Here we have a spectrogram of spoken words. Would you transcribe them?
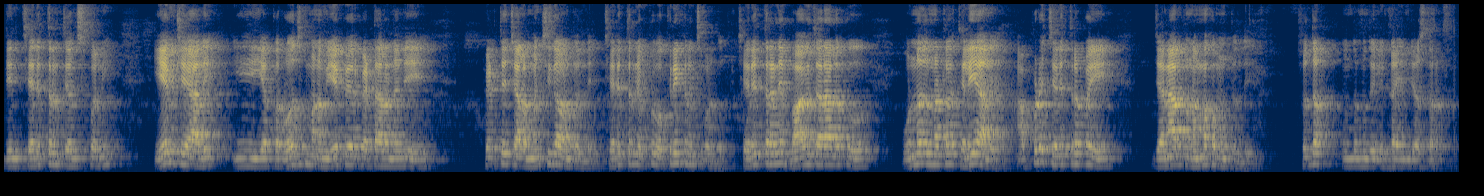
దీని చరిత్రను తెలుసుకొని ఏం చేయాలి? ఈ యొక్క రోజుకు మనం ఏ పేరు పెట్టాలనేది పెడితే చాలా మంచిగా ఉంటుంది. చరిత్రను ఎప్పుడు వక్రీకరించకూడదు. చరిత్రని భావితరాలకు ఉన్నది ఉన్నట్లుగా తెలియాలి. అప్పుడే చరిత్రపై జనాలకు నమ్మకం ఉంటుంది. చూద్దాం. ముందు ముందు ఇంకా ఏం చేస్తారు.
